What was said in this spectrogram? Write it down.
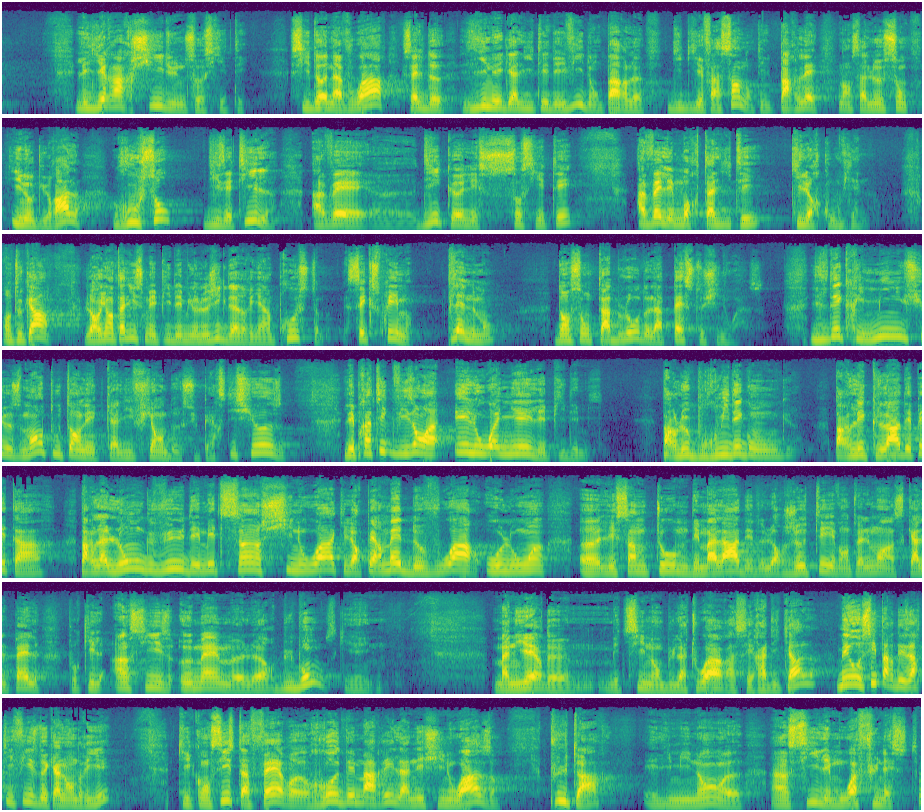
Les hiérarchies d'une société s'y donnent à voir, celle de l'inégalité des vies dont parle Didier Fassin, dont il parlait dans sa leçon inaugurale. Rousseau, disait-il, avait euh, dit que les sociétés avaient les mortalités qui leur conviennent. En tout cas, l'orientalisme épidémiologique d'Adrien Proust s'exprime pleinement dans son tableau de la peste chinoise. Il décrit minutieusement, tout en les qualifiant de superstitieuses, les pratiques visant à éloigner l'épidémie, par le bruit des gongs, par l'éclat des pétards, par la longue vue des médecins chinois qui leur permettent de voir au loin euh, les symptômes des malades et de leur jeter éventuellement un scalpel pour qu'ils incisent eux-mêmes leur bubon, ce qui est une manière de médecine ambulatoire assez radicale, mais aussi par des artifices de calendrier qui consistent à faire euh, redémarrer l'année chinoise plus tard, éliminant euh, ainsi les mois funestes.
